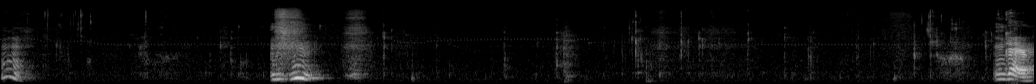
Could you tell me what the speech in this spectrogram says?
Mmm. Okay.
